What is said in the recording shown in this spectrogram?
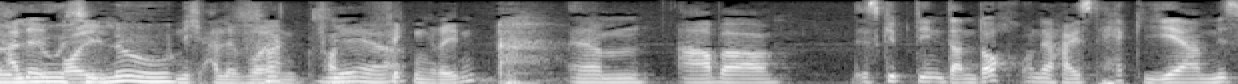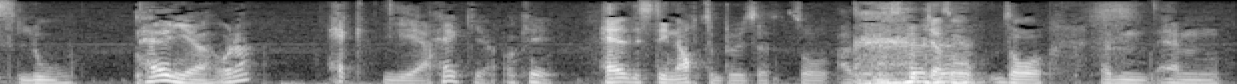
hallo, alle Lucy wollen, Lou. Nicht alle wollen Fuck von yeah. Ficken reden. Ähm, aber es gibt den dann doch und er heißt Heck Yeah Miss Lou. Hell yeah, oder? Heck Yeah. Heck yeah, okay. Hell ist denen auch zu böse. So, also es gibt ja so, so ähm, ähm, äh,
